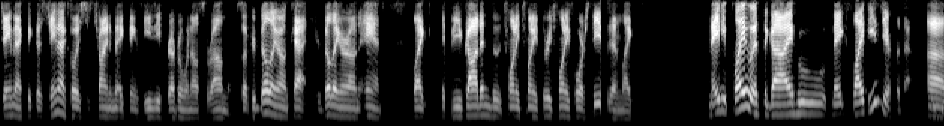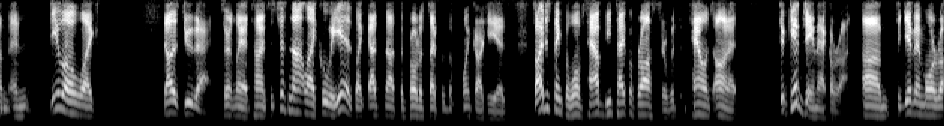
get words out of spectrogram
J Mac because J Mac's always just trying to make things easy for everyone else around them. So if you're building around KAT, you're building around Ant, like if you got into the 2023 24 season, like maybe play with the guy who makes life easier for them. Um, and D'Lo, like, does do that certainly at times. It's just not like who he is. Like that's not the prototype of the point guard he is. So I just think the Wolves have the type of roster with the talent on it to give J Mac a run, um, to give him more run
